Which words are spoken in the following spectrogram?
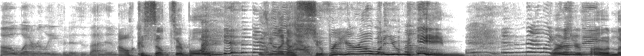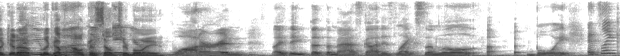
Oh, what a relief it is! Is that him? Alka Seltzer boy? Isn't there Is he like a Alka-Seltzer- superhero? What do you mean? Isn't there like Where's your something phone? Look it that up. you Look up put, Alka-Seltzer in your boy. Water and I think that the mascot is like some little uh, boy. It's like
